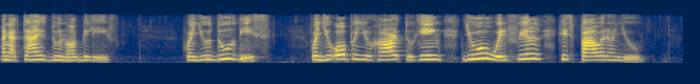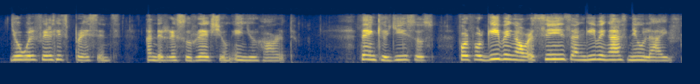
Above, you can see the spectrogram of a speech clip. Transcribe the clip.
and at times do not believe. When you do this, when you open your heart to Him, you will feel His power on you. You will feel His presence and the resurrection in your heart. Thank you, Jesus, for forgiving our sins and giving us new life.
